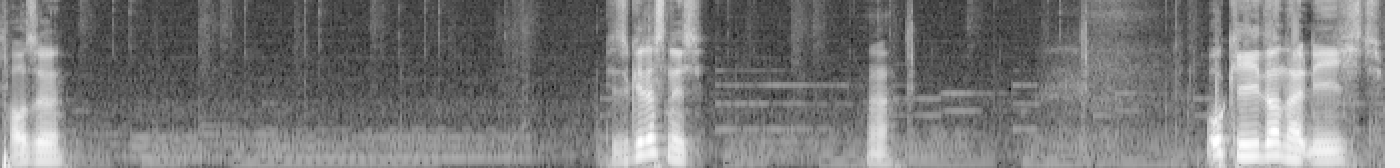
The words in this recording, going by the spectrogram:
Pause. Wieso geht das nicht? Ah. Okay, dann halt nicht.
